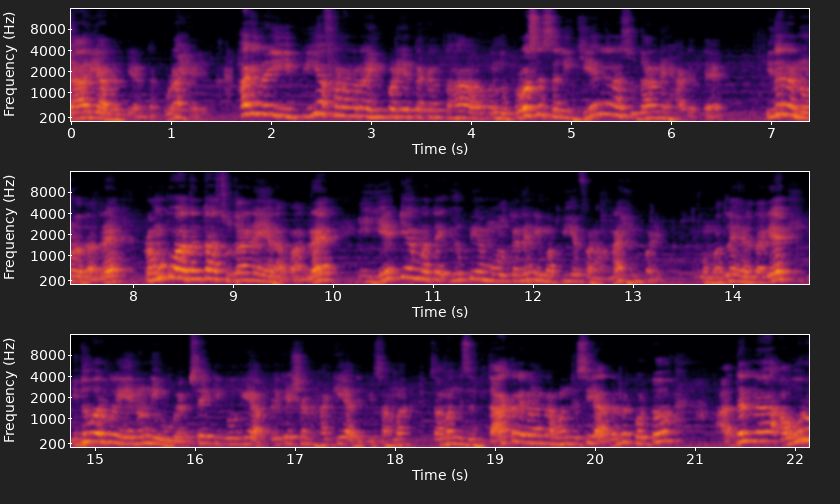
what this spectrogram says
ಜಾರಿಯಾಗುತ್ತೆ ಅಂತ ಕೂಡ ಹೇಳಿದ್ದಾರೆ. ಹಾಗಿದ್ರೆ ಈ ಪಿ ಎಫ್ ಹಣವನ್ನು ಹಿಂಪಡೆಯತಕ್ಕಂತಹ ಒಂದು ಪ್ರೋಸೆಸ್ ಅಲ್ಲಿ ಏನೆಲ್ಲ ಸುಧಾರಣೆ ಆಗುತ್ತೆ? ಇದನ್ನ ನೋಡೋದಾದ್ರೆ ಪ್ರಮುಖವಾದಂತಹ ಸುಧಾರಣೆ ಏನಪ್ಪಾ ಅಂದ್ರೆ ಈ ಎ ಟಿ ಎಂ ಮತ್ತೆ ಯು ಪಿ ಎಂ ಮೂಲಕನೇ ನಿಮ್ಮ ಪಿ ಎಫ್ ಹಣವನ್ನ ಹಿಂಪಡಿಬಹುದು ಮೊದಲೇ ಹೇಳಿದಾಗೆ ಇದುವರೆಗೂ ಏನು ನೀವು ವೆಬ್ಸೈಟ್ಗೆ ಹೋಗಿ ಅಪ್ಲಿಕೇಶನ್ ಹಾಕಿ ಅದಕ್ಕೆ ಸಂಬ, ಸಂಬಂಧಿಸಿದ ದಾಖಲೆಗಳನ್ನ ಹೊಂದಿಸಿ ಅದನ್ನು ಕೊಟ್ಟು ಅದನ್ನ ಅವರು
